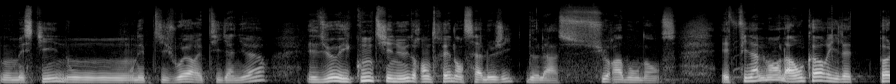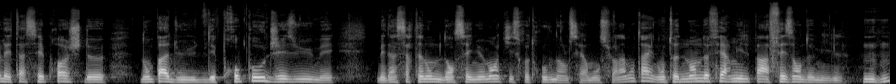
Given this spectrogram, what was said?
on mesquine, on, est petits joueurs et petits gagneurs. Et Dieu, il continue de rentrer dans sa logique de la surabondance. Et finalement, là encore, il est, Paul est assez proche de, non pas des propos de Jésus, mais, mais d'un certain nombre d'enseignements qui se retrouvent dans le Sermon sur la montagne. On te demande de faire mille pas, fais-en deux mille. Mm-hmm.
